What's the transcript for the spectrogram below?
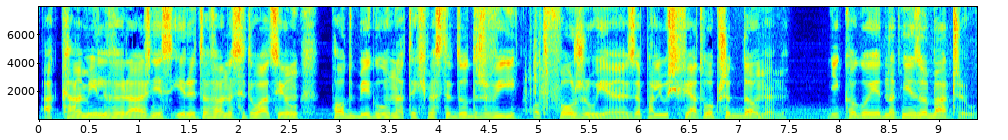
a Kamil, wyraźnie zirytowany sytuacją, podbiegł natychmiast do drzwi, otworzył je, zapalił światło przed domem. Nikogo jednak nie zobaczył.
